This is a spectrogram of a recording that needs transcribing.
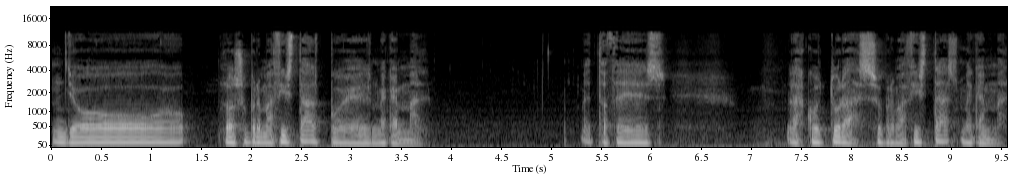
yo los supremacistas pues me caen mal. Entonces, las culturas supremacistas me caen mal.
